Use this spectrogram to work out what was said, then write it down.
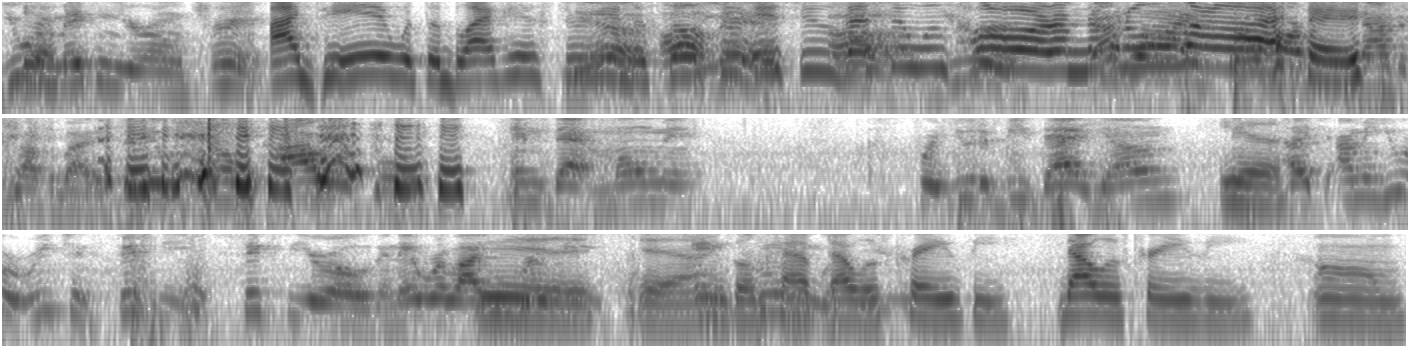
You Yeah. were making your own trend. I did with the Black History Yeah. and the Oh, social man. issues. that Oh, shit was you were- hard. I'm not gonna why it's so hard for me not to talk about it it was so powerful in that moment for you to be that young and Yeah. touch. I mean, you were reaching 50, 60 year olds, and they were like yeah, really. yeah. I in ain't gonna cap. That was you. crazy. That was crazy. Um,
